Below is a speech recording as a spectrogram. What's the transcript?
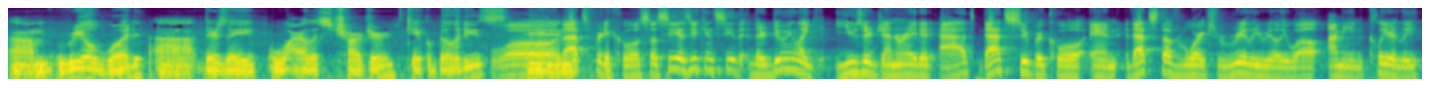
um, real wood. Uh, there's a wireless charger capabilities. Whoa, that's pretty cool. So see, as you can see, they're doing like user generated ads. That's super cool. And that stuff works really, really well. I mean, clearly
